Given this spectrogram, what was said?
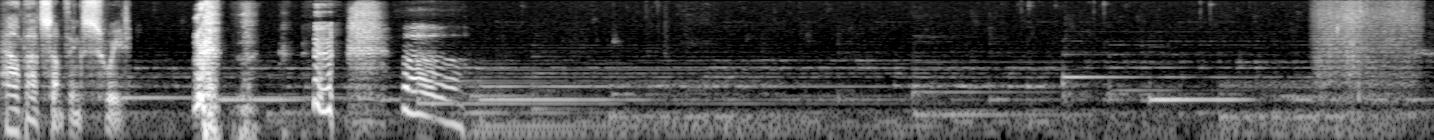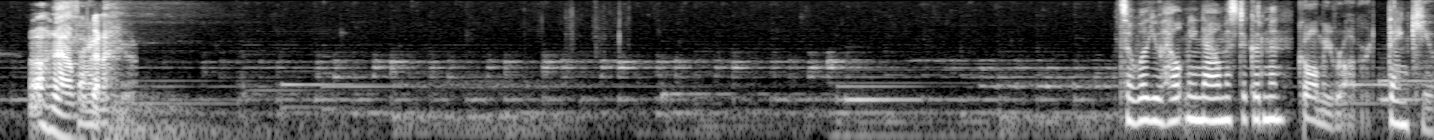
How about something sweet? Nää on Thank mukana. you. So will you help me now, Mr. Goodman? Call me Robert. Thank you.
